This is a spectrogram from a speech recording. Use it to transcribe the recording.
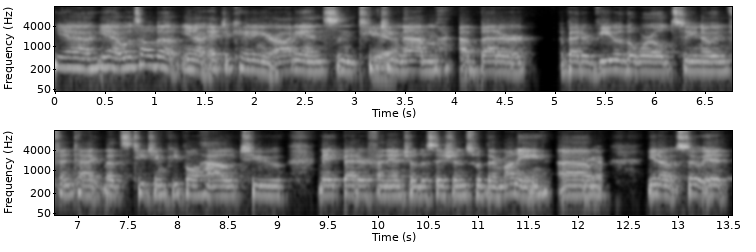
Yeah, yeah. Well, it's all about you know educating your audience and teaching yeah. them a better a better view of the world. So, you know, in fintech, that's teaching people how to make better financial decisions with their money. Um, yeah. You know, so it,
